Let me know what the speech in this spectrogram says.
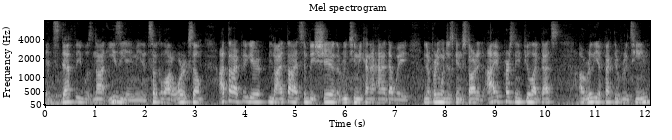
it's definitely was not easy. I mean, it took a lot of work. So I thought I figure, you know, I thought I'd simply share the routine we kind of had. That way, you know, for anyone just getting started, I personally feel like that's a really effective routine.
